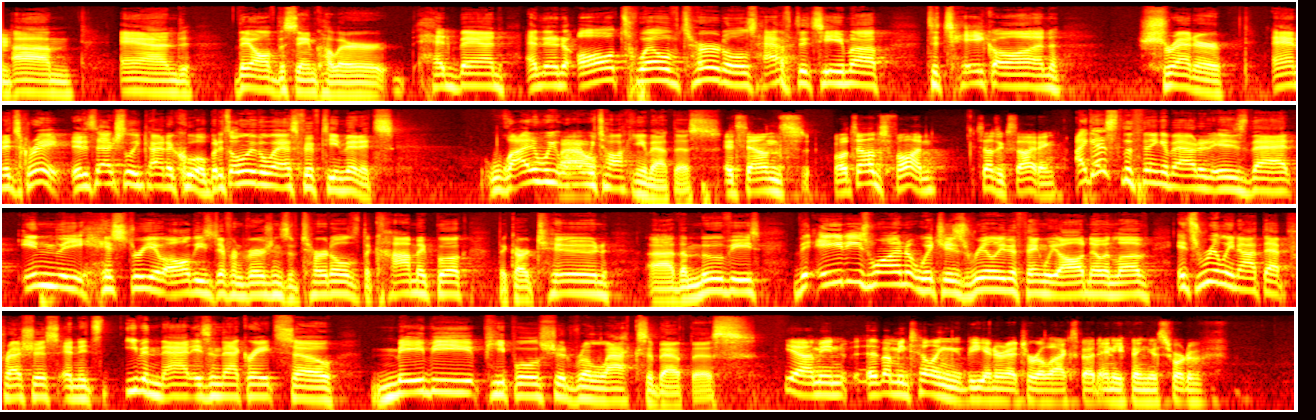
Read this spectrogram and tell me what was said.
Um, and they all have the same color headband. And then all 12 turtles have to team up to take on Shredder. And it's great. It's actually kind of cool, but it's only the last 15 minutes. Why do we why are we talking about this? It sounds well. It sounds fun. Sounds exciting. I guess the thing about it is that in the history of all these different versions of Turtles, the comic book, the cartoon, uh, the movies, the 80s one, which is really the thing we all know and love, it's really not that precious, and it's even that isn't that great, so maybe people should relax about this. Yeah, I mean, I mean, telling the internet to relax about anything is sort of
